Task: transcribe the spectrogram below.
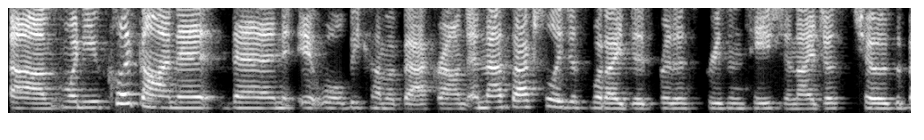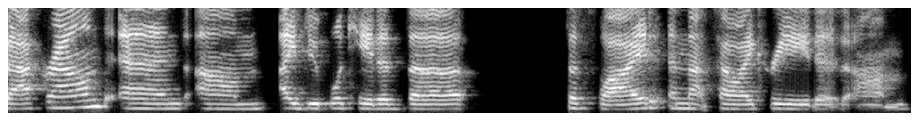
um, when you click on it, then it will become a background. And that's actually just what I did for this presentation. I just chose a background and um, I duplicated the, the slide. And that's how I created um,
